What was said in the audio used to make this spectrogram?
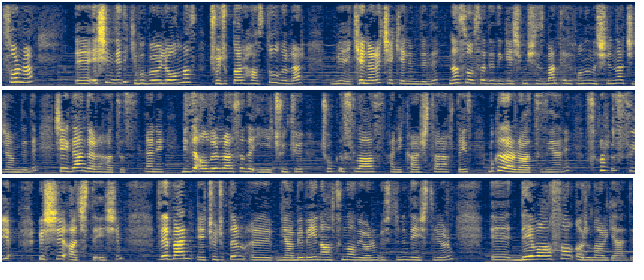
Sonra e, eşim dedi ki bu böyle olmaz. Çocuklar hasta olurlar. E, kenara çekelim dedi. Nasıl olsa dedi geçmişiz ben telefonun ışığını açacağım dedi. Şeyden de rahatız. Yani bizi alırlarsa da iyi. Çünkü çok ıslahız. Hani karşı taraftayız. Bu kadar rahatız yani. Sonra suyu ışığı açtı eşim. Ve ben e, çocukların e, yani bebeğin altını alıyorum, üstünü değiştiriyorum. E, devasal arılar geldi.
